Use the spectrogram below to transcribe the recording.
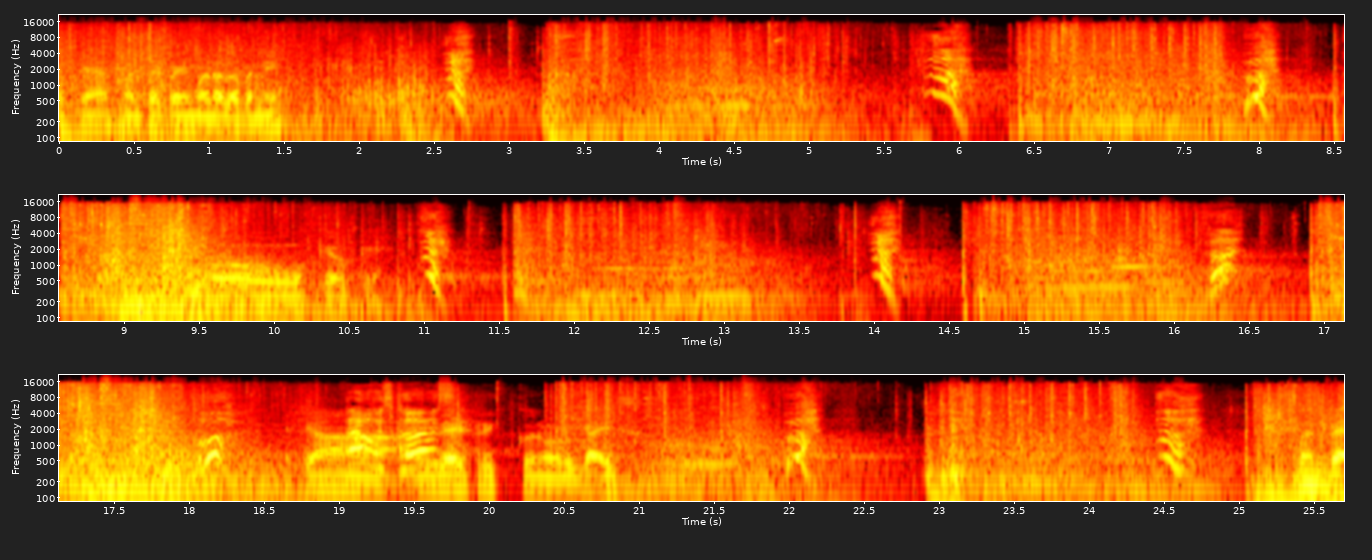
ಓಕೆ ಮತ್ತೆ ಟ್ರೈ ಮಾಡೋದ ಬನ್ನಿ. ಇದೇ ಟ್ರಿಕ್ ನೋಡಿ ಗೈಸ್ ಬಂದೆ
